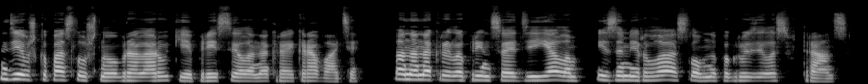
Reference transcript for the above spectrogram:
Девушка послушно убрала руки и присела на край кровати. Она накрыла принца одеялом и замерла, словно погрузилась в транс.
